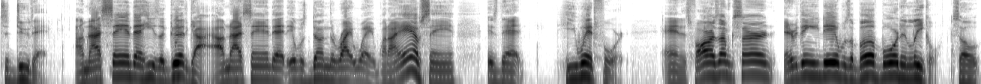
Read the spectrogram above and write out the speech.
to do that. I'm not saying that he's a good guy. I'm not saying that it was done the right way. What I am saying is that he went for it. And as far as I'm concerned, everything he did was above board and legal. So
